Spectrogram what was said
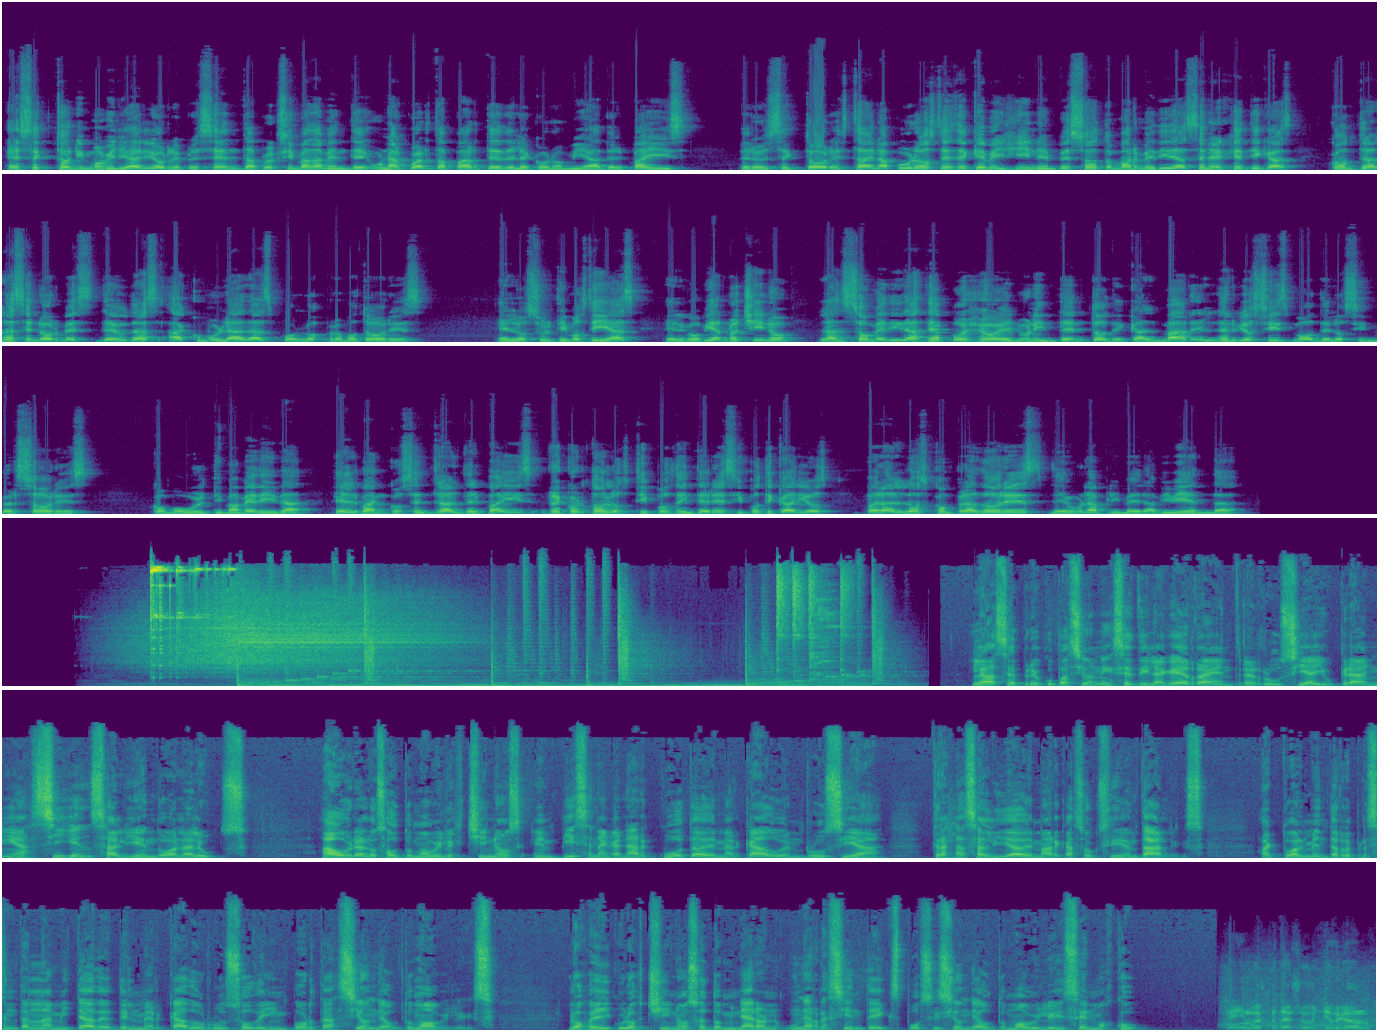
El sector inmobiliario representa aproximadamente una cuarta parte de la economía del país, pero el sector está en apuros desde que Beijing empezó a tomar medidas energéticas contra las enormes deudas acumuladas por los promotores. En los últimos días, el gobierno chino lanzó medidas de apoyo en un intento de calmar el nerviosismo de los inversores. Como última medida, el Banco Central del país recortó los tipos de interés hipotecarios para los compradores de una primera vivienda. Las preocupaciones de la guerra entre Rusia y Ucrania siguen saliendo a la luz. Ahora los automóviles chinos empiezan a ganar cuota de mercado en Rusia tras la salida de marcas occidentales. Actualmente representan la mitad del mercado ruso de importación de automóviles. Los vehículos chinos dominaron una reciente exposición de automóviles en Moscú.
